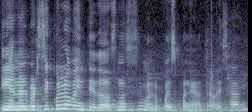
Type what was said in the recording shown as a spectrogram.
Y en el versículo 22, no sé si me lo puedes poner otra vez, Abby.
